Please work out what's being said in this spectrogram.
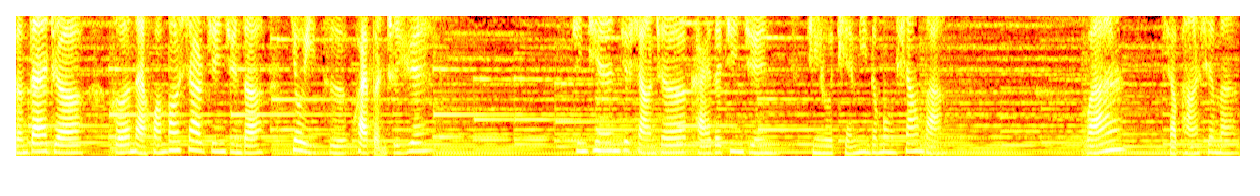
等待着和奶黄包馅儿君君的又一次快本之约。今天就想着可爱的俊俊进入甜蜜的梦乡吧。晚安，小螃蟹们。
